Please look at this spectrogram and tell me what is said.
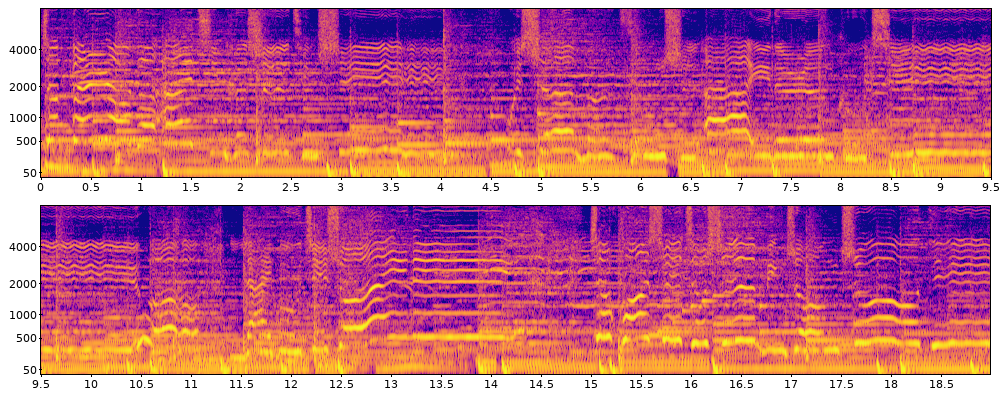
这纷扰的爱情何时停息？为什么总是爱的人哭泣？哦来不及说爱你，这或许就是命中注定。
